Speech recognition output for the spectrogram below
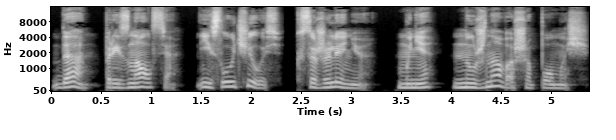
Да, признался. И случилось, к сожалению. Мне нужна ваша помощь.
